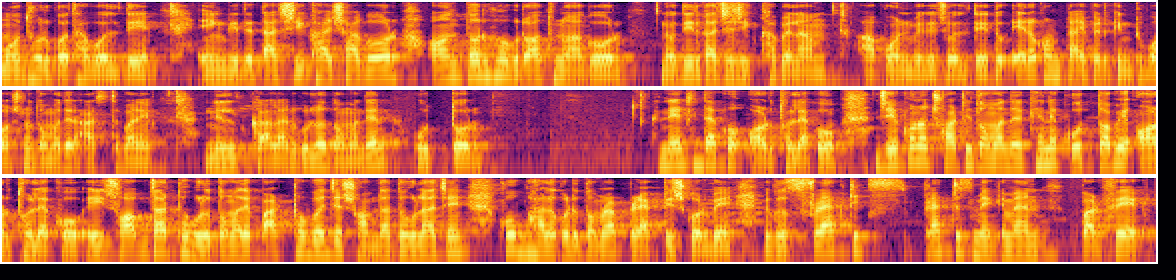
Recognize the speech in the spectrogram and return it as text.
মধুর কথা বলতে। ইঙ্গিতে তার শিখায় সাগর, অন্তর হোক রত্ন আগর। নদীর কাছে শিক্ষা পেলাম, আপন বেগে চলতে। তো এরকম টাইপের কিন্তু প্রশ্ন তোমাদের আসতে পারে। নীল কালারগুলো তোমাদের উত্তর। নেক্সট দেখো, অর্থ লেখো। যে কোনো ছটি তোমাদের এখানে করতে হবে অর্থ লেখো। এই শব্দার্থগুলো, তোমাদের পাঠ্য বইয়ের যে শব্দার্থগুলো আছে, খুব ভালো করে তোমরা প্র্যাকটিস করবে। Because practice practice make a man perfect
